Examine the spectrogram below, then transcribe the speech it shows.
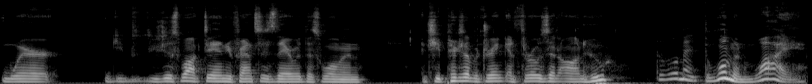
where you you just walked in, your fiance's there with this woman, and she picks up a drink and throws it on who? The woman. The woman. Why?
